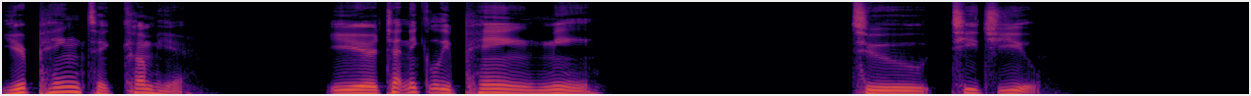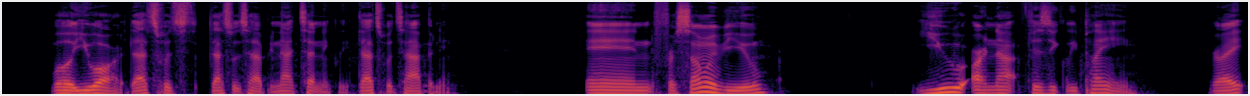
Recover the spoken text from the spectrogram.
you're paying to come here. You're technically paying me to teach you. Well you are. That's what's that's what's happening. Not technically that's what's happening. And for some of you you are not physically playing right?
